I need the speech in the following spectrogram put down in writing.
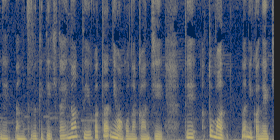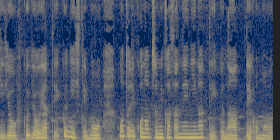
ねあの続けていきたいなっていう方にはこんな感じ。であとまあ何かね起業副業やっていくにしても本当にこの積み重ねになっていくなって思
